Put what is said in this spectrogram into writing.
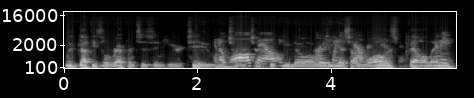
We've got these little references in here too. And a wall which I fell think you know already. Yes, our wall is falling. I mean,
